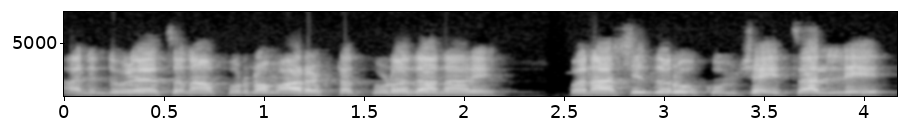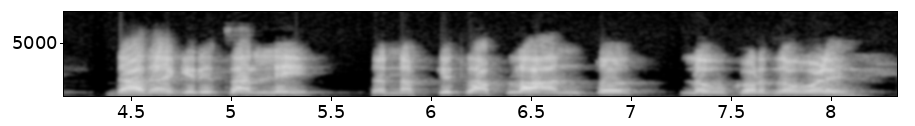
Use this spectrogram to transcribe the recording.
आणि धुळ्याचं नाव पूर्ण महाराष्ट्रात पुढं जाणार आहे. पण अशी जर हुकुमशाही चालली दादागिरी चालली तर नक्कीच आपला अंत लवकर जवळ आहे.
